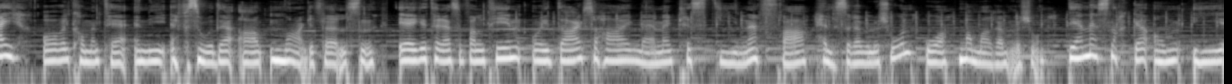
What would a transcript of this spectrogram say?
Hei, og velkommen til en ny episode av Magefølelsen. Jeg er Therese Valentin, og i dag så har jeg med meg Kristine fra Helserevolusjon og Mammarevolusjon. Det vi snakker om i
